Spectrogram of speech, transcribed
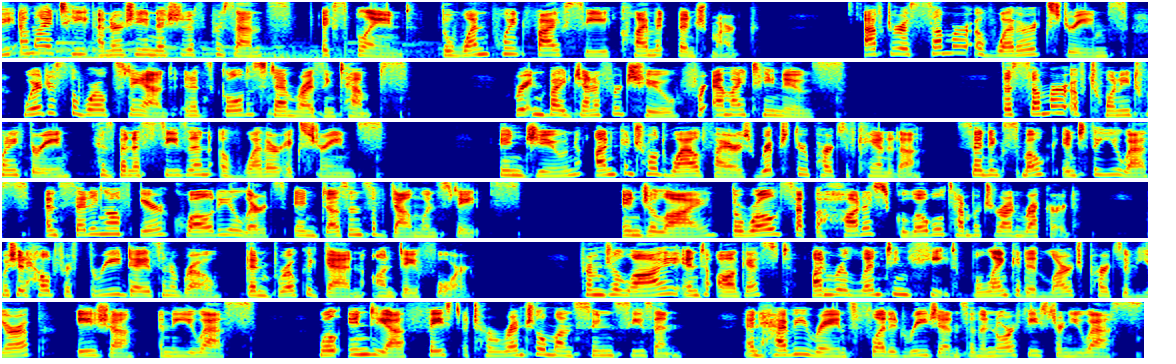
The MIT Energy Initiative presents Explained, the 1.5C Climate Benchmark. After a summer of weather extremes, where does the world stand in its goal to stem rising temps? Written by Jennifer Chu for MIT News. The summer of 2023 has been a season of weather extremes. In June, uncontrolled wildfires ripped through parts of Canada, sending smoke into the U.S. and setting off air quality alerts in dozens of downwind states. In July, the world set the hottest global temperature on record, which it held for three days in a row, then broke again on day four. From July into August, unrelenting heat blanketed large parts of Europe, Asia, and the U.S., while India faced a torrential monsoon season and heavy rains flooded regions in the northeastern U.S.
